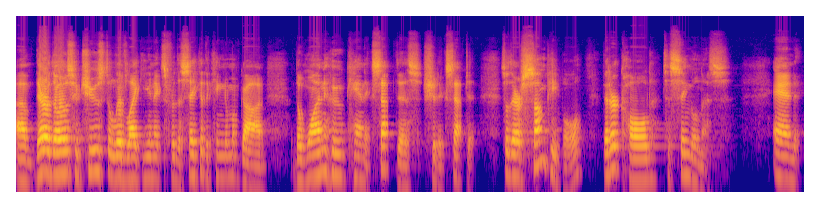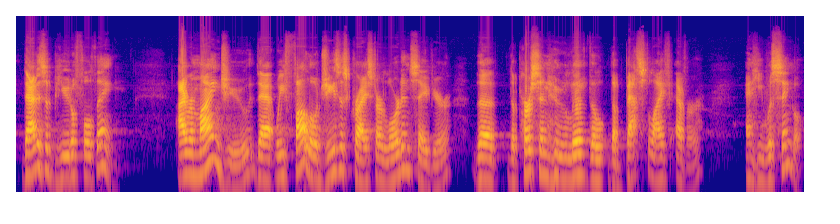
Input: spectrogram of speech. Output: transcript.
Um, there are those who choose to live like eunuchs for the sake of the kingdom of God. The one who can accept this should accept it. So there are some people that are called to singleness, and that is a beautiful thing. I remind you that we follow Jesus Christ, our Lord and Savior, the, the person who lived the, the best life ever, and he was single.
